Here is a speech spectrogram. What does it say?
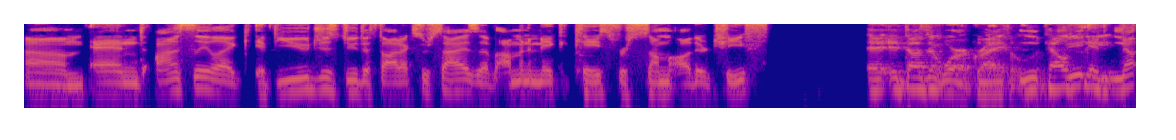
Um, and honestly, like if you just do the thought exercise of I'm going to make a case for some other Chief, it, it doesn't work, right? Kelce, it, no,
